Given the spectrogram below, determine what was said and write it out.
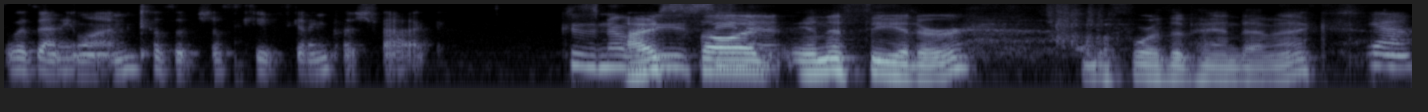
with anyone because it just keeps getting pushed back. Because I saw seen it it. in a theater before the pandemic. Yeah.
